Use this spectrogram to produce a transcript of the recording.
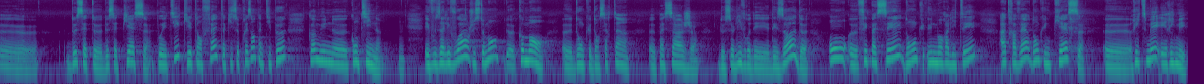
de, cette, de cette pièce poétique qui est en fait, qui se présente un petit peu comme une comptine. Et vous allez voir justement comment, donc, dans certains passages de ce livre des, des Odes, on fait passer donc une moralité à travers donc une pièce euh, rythmée et rimée.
